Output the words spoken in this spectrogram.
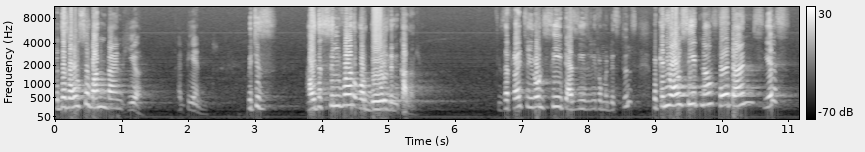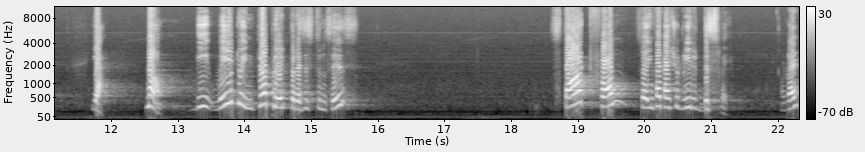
but there's also one band here at the end, which is either silver or gold in color. Is that right? So you don't see it as easily from a distance, but can you all see it now? Four bands, yes? Yeah. Now, the way to interpret the resistance is start from, so in fact I should read it this way, all right?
